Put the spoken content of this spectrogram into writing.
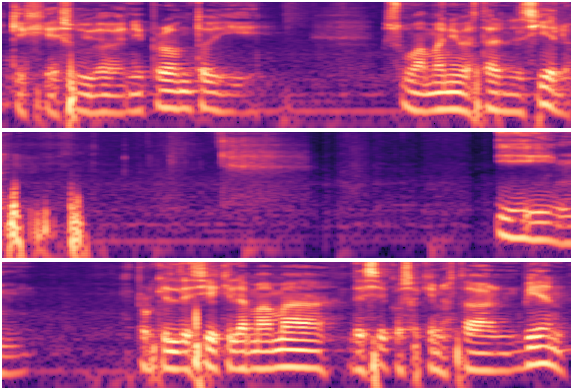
y que Jesús iba a venir pronto y su mamá no iba a estar en el cielo. Y porque él decía que la mamá decía cosas que no estaban bien,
